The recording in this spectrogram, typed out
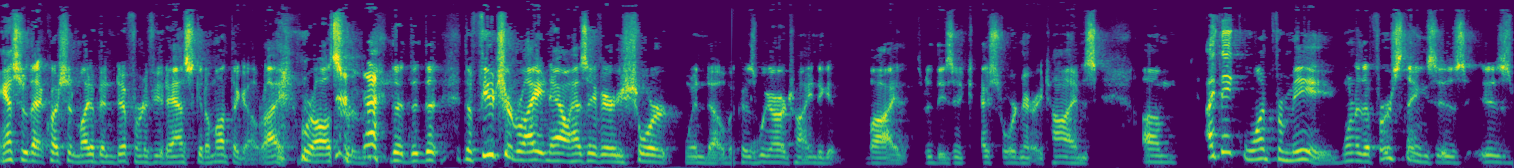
answer to that question might have been different if you'd asked it a month ago right? We're all sort of the, the, the, the future right now has a very short window because we are trying to get by through these extraordinary times. Um, I think one for me, one of the first things is is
